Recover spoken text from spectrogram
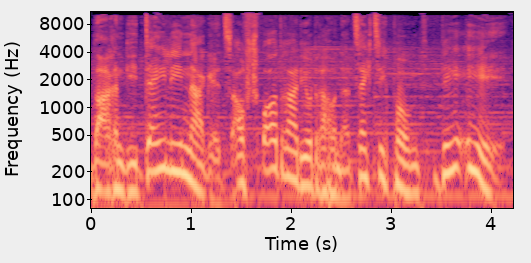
waren die Daily Nuggets auf sportradio 360.de.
